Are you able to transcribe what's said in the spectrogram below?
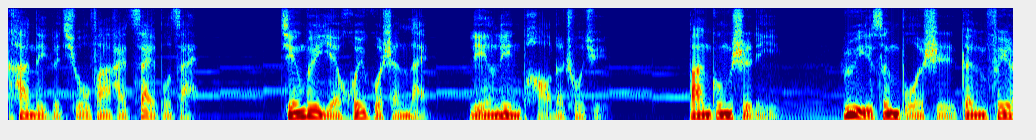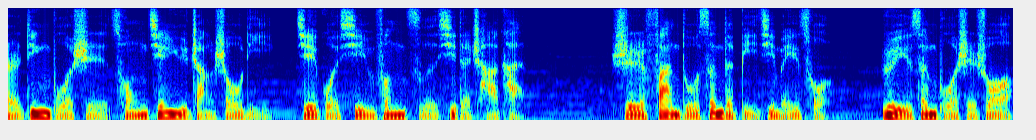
看那个囚犯还在不在？警卫也回过神来，领令跑了出去。办公室里，瑞森博士跟菲尔丁博士从监狱长手里接过信封，仔细的查看，是范杜森的笔记没错。瑞森博士说：“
